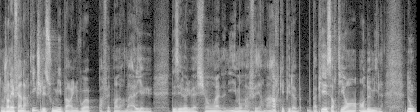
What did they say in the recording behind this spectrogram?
Donc j'en ai fait un article, je l'ai soumis par une voie parfaitement normale, il y a eu des évaluations anonymes, on m'a fait des remarques, et puis le papier est sorti en, 2000. Donc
